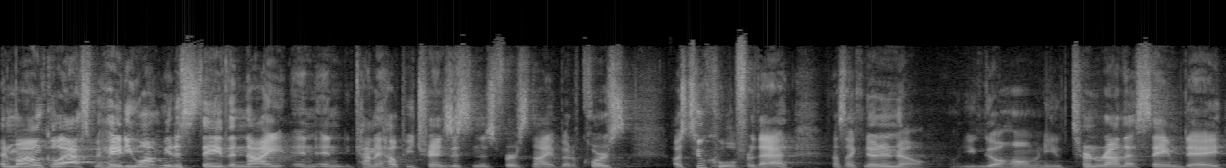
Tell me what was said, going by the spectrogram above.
And my uncle asked me, Hey, do you want me to stay the night and, and kind of help you transition this first night? But of course, I was too cool for that. I was like, No, no, no, you can go home. And he turned around that same day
